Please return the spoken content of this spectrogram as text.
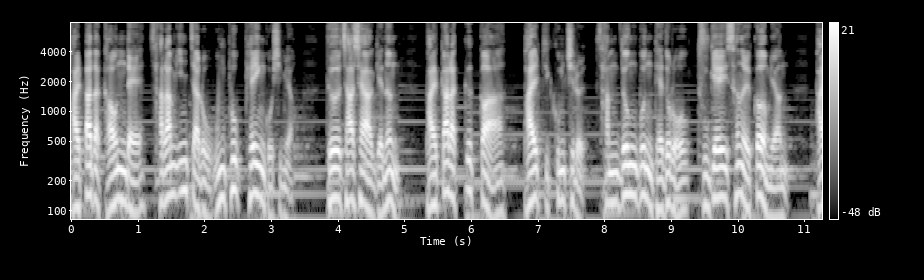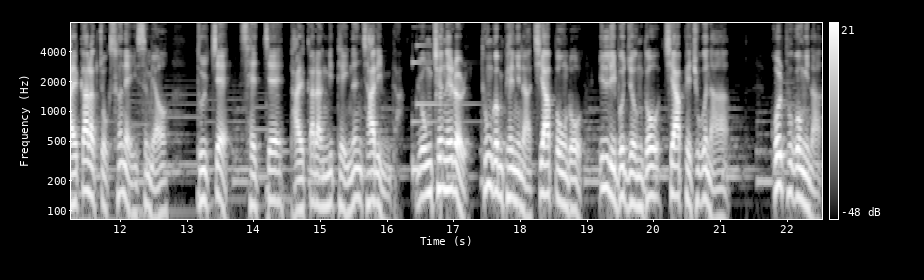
발바닥 가운데 사람 인자로 움푹 패인 곳이며 더 자세하게는 발가락 끝과 발 뒤꿈치를 3등분 되도록 두 개의 선을 그으면 발가락 쪽 선에 있으며 둘째, 셋째 발가락 밑에 있는 자리입니다. 용천회를 둥근 펜이나 지압봉으로 1, 2분 정도 지압해 주거나 골프공이나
